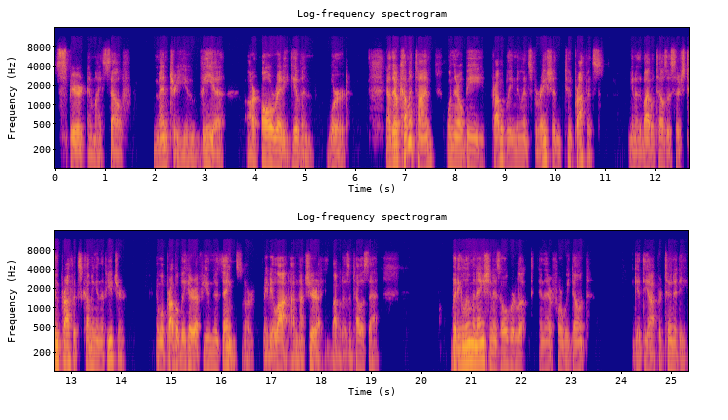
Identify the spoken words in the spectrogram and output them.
Spirit, and myself, mentor you via our already given word. Now, there'll come a time when there will be probably new inspiration, two prophets. You know, the Bible tells us there's two prophets coming in the future, and we'll probably hear a few new things, or maybe a lot. I'm not sure. The Bible doesn't tell us that. But illumination is overlooked, and therefore we don't get the opportunity.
